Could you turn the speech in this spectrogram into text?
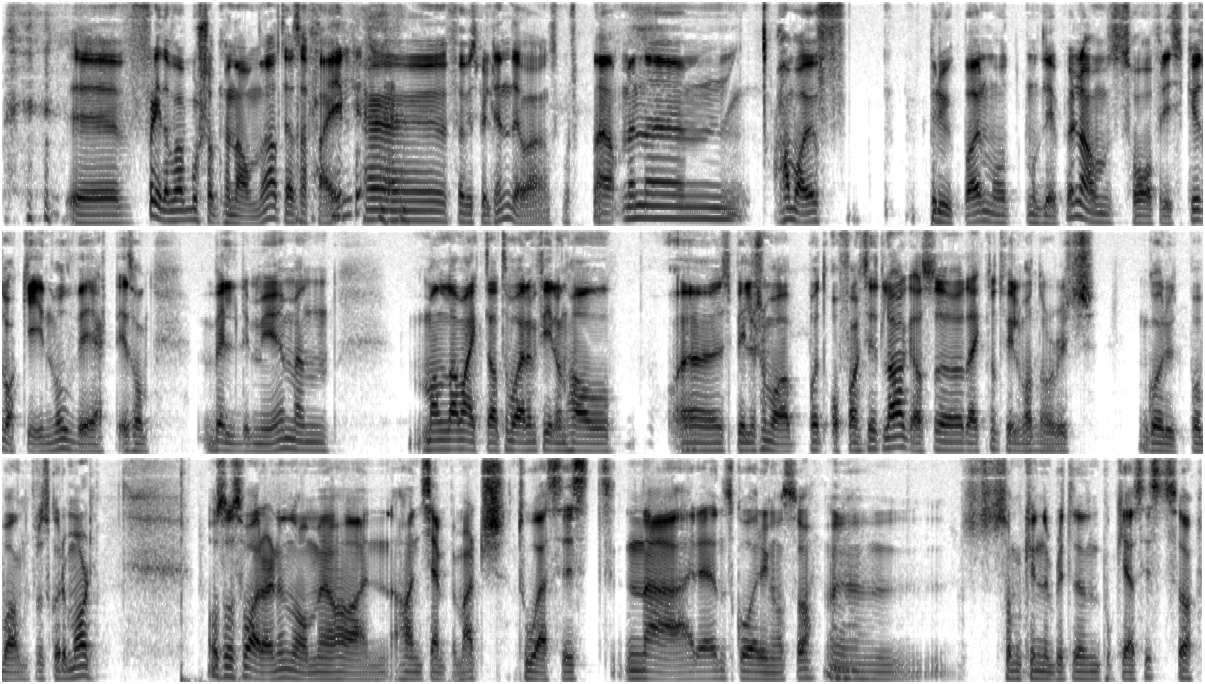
Eh, fordi det var morsomt med navnet, at jeg sa feil eh, før vi spilte inn. Det var ganske morsomt. Neida, men eh, han var jo brukbar mot, mot Liverpool. Han så frisk ut, var ikke involvert i sånn veldig mye, men man la merke til at det var en 4,5-spiller som var på et offensivt lag. altså Det er ikke noe tvil om at Norwich går ut på banen for å skåre mål. Og så svarer han jo nå med å ha en, ha en kjempematch. To assist, nære en scoring også, eh, som kunne blitt en pukki assist. Så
